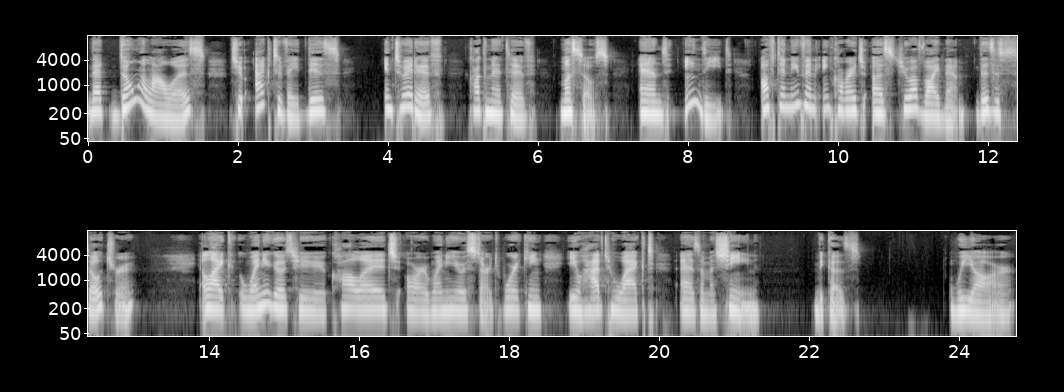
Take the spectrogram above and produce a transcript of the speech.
that don't allow us to activate these intuitive cognitive muscles and indeed often even encourage us to avoid them. This is so true like when you go to college or when you start working, you have to act as a machine because we are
